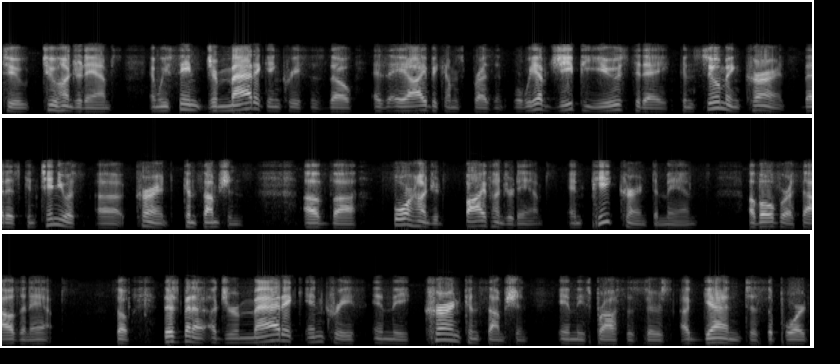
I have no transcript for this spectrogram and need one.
to 200 amps and we've seen dramatic increases, though, as AI becomes present, where we have GPUs today consuming currents, that is, continuous uh, current consumptions of uh, 400, 500 amps, and peak current demands of over 1,000 amps. So there's been a, a dramatic increase in the current consumption in these processors, again, to support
